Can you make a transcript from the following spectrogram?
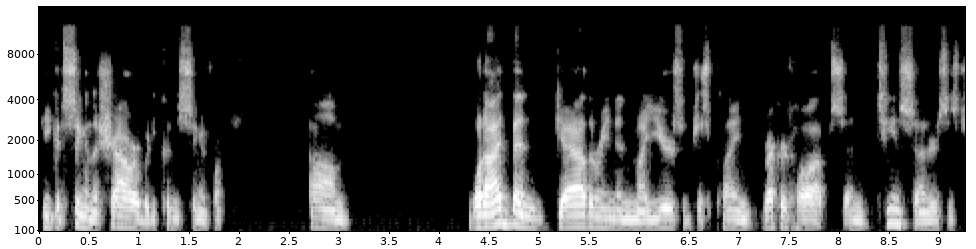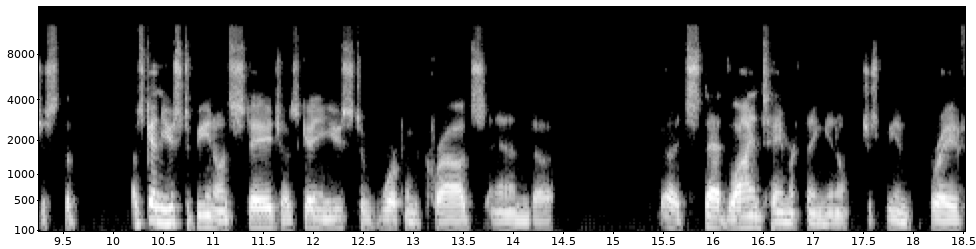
He could sing in the shower, but he couldn't sing in front um, what I'd been gathering in my years of just playing record hops and teen centers is just the I was getting used to being on stage. I was getting used to working with crowds, and uh, it's that lion tamer thing, you know, just being brave.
